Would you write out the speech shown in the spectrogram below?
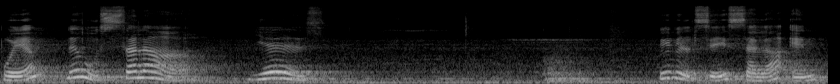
Poem? No. Salah? Yes. We will say Salah in,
